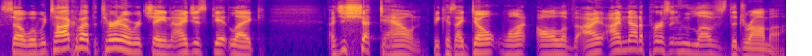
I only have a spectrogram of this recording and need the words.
So when we talk about the turnover chain, I just get like I just shut down because I don't want all of the. I, I'm not a person who loves the drama.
